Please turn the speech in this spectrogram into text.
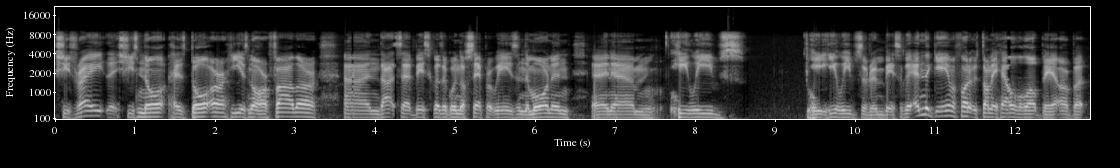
she's right, that she's not his daughter, he is not her father, and that's it. Basically, they're going their separate ways in the morning, and um, he leaves he, he leaves the room basically. In the game, I thought it was done a hell of a lot better, but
